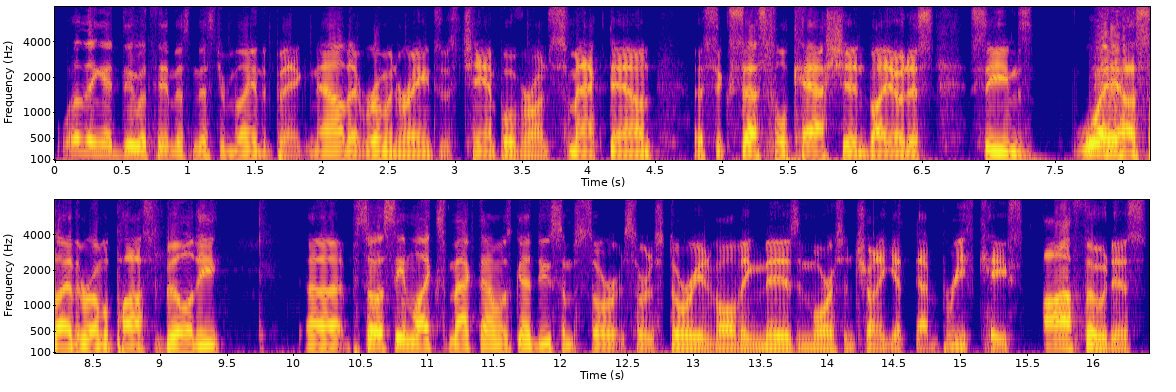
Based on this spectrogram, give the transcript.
what are they going to do with him as Mr. Million in the Bank now that Roman Reigns is champ over on SmackDown? A successful cash in by Otis seems way outside the realm of possibility. Uh, so it seemed like SmackDown was going to do some sort sort of story involving Miz and Morrison trying to get that briefcase off Otis.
